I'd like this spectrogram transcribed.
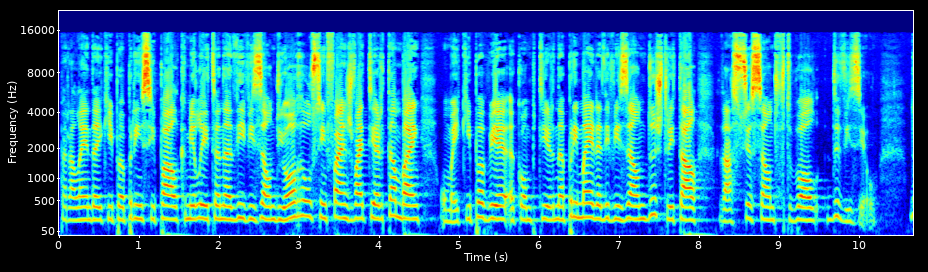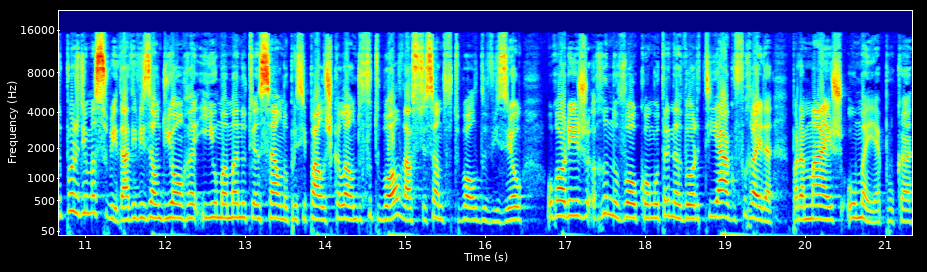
Para além da equipa principal que milita na divisão de honra, o Sinfãs vai ter também uma equipa B a competir na primeira divisão distrital da Associação de Futebol de Viseu. Depois de uma subida à divisão de honra e uma manutenção no principal escalão de futebol da Associação de Futebol de Viseu, o Roriz renovou com o treinador Tiago Ferreira para mais uma época.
